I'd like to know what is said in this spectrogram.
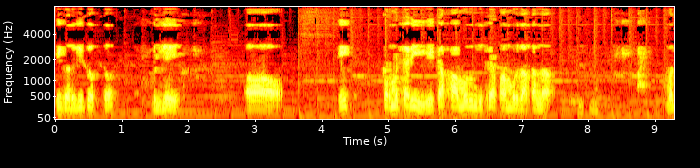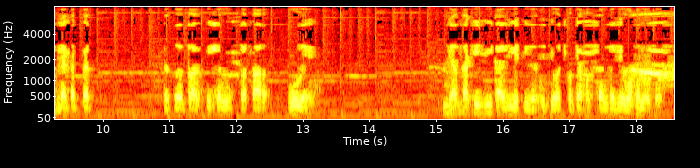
हे गरजेचं असतं. म्हणजे एक कर्मचारी एका फार्मवरून दुसऱ्या फार्मवर जाताना मधल्या टप्प्यात त्याचं ट्रान्समिशन प्रसार होऊ नये. यासाठी जी काळजी घेतली जाते किंवा छोट्या पक्ष्यांचं जे वहन होतं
